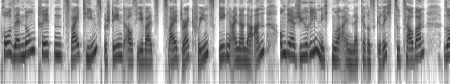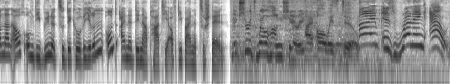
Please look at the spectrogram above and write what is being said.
Pro Sendung treten zwei Teams, bestehend aus jeweils zwei Drag Queens, gegeneinander an, um der Jury nicht nur ein leckeres Gericht zu zaubern, sondern auch um die Bühne zu dekorieren und eine Dinnerparty auf die Beine zu stellen. Make sure it's well hung, Sherry. I always do. Time is running out.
